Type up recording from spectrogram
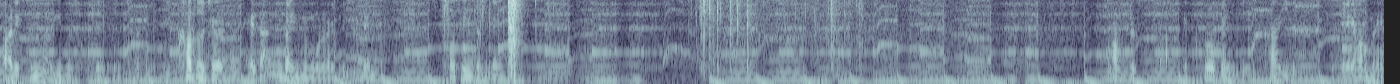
말이 끝나기 무섭게 울타리 이 카드 제가 지금 3장인가 있는 걸로 알고 있는데 더 생겼네 마술사, 에크로벨리, 가이오스, 에어맨,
